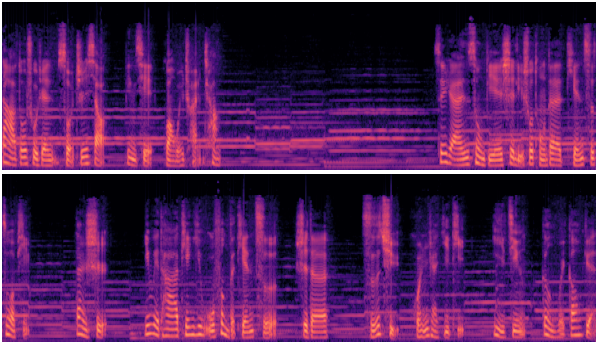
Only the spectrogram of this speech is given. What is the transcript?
大多数人所知晓，并且广为传唱。虽然《送别》是李叔同的填词作品。但是，因为他天衣无缝的填词，使得词曲浑然一体，意境更为高远，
